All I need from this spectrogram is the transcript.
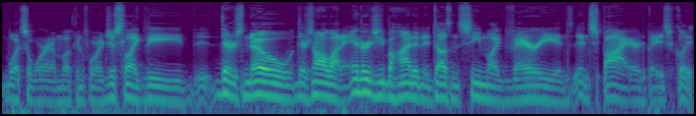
what's the word I'm looking for? Just like the there's no there's not a lot of energy behind it. and It doesn't seem like very in, inspired. Basically,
